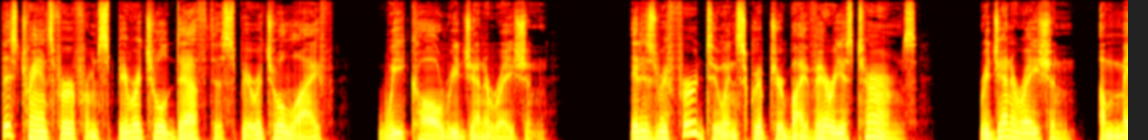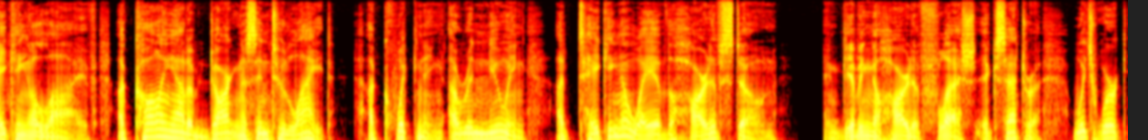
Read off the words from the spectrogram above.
This transfer from spiritual death to spiritual life we call regeneration. It is referred to in Scripture by various terms regeneration, a making alive, a calling out of darkness into light, a quickening, a renewing, a taking away of the heart of stone, and giving the heart of flesh, etc., which work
